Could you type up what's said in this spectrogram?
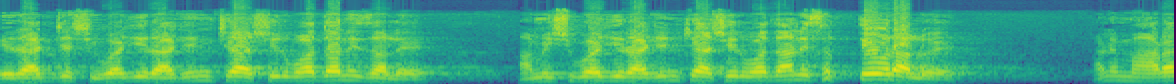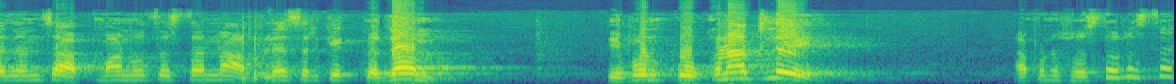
हे राज्य शिवाजी राजेंच्या आशीर्वादाने झालंय. आम्ही शिवाजी राजेंच्या आशीर्वादाने सत्तेवर आलोय. आणि महाराजांचा अपमान होत असताना आपल्यासारखे कदम ते पण कोकणातले. आपण स्वस्त बसता?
